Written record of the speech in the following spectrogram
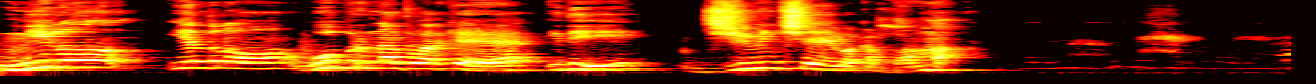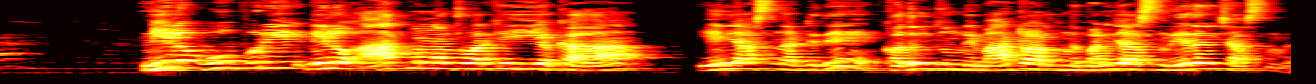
నీలో ఇందులో ఊపిరిన్నంత వరకే ఇది జీవించే ఒక బొమ్మ. నీలో ఊపిరి నీలో ఆత్మ ఉన్నంత వరకు ఈ యొక్క ఏం చేస్తుందంటే ఇది కదులుతుంది మాట్లాడుతుంది పని చేస్తుంది ఏదైనా చేస్తుంది.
